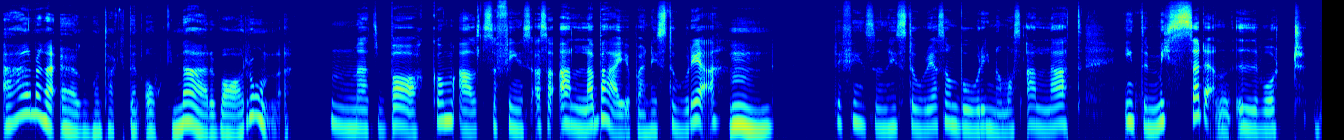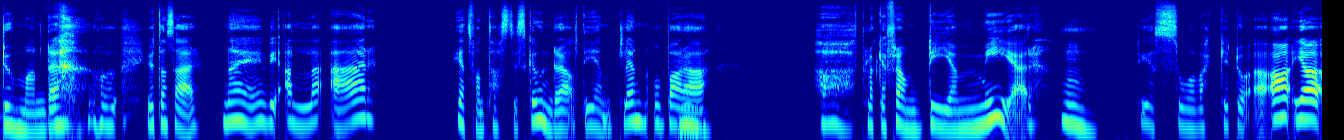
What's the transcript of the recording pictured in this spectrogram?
är med den här ögonkontakten och närvaron. Mm, att bakom allt så finns, alltså alla bär ju på en historia. Mm. Det finns en historia som bor inom oss alla, att inte missa den i vårt dummande. Utan så här, nej, vi alla är helt fantastiska under allt egentligen och bara mm. ah, plocka fram det mer. Mm. Det är så vackert. Och, ja, jag,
